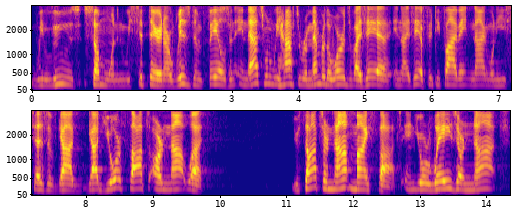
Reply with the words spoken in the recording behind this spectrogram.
we lose someone and we sit there and our wisdom fails. And, and that's when we have to remember the words of Isaiah in Isaiah 55, 8, and 9, when he says of God, God, your thoughts are not what? Your thoughts are not my thoughts, and your ways are not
